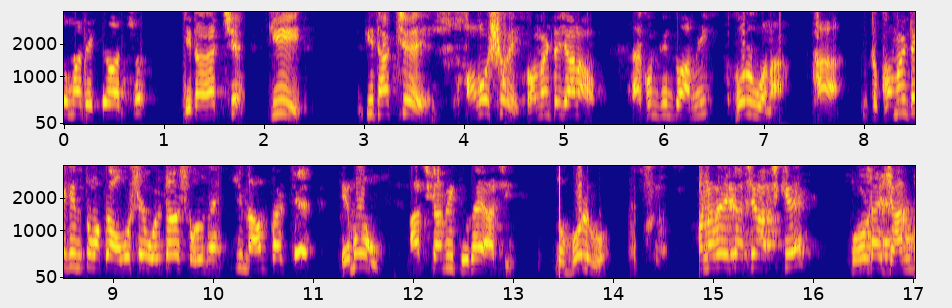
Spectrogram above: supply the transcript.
তোমরা দেখতে পাচ্ছ, যেটা হচ্ছে কি? কি থাকছে? অবশ্যই কমেন্টে জানাও। এখন কিন্তু আমি বলব না। হ্যাঁ তো কমেন্টে কিন্তু তোমাকে অবশ্যই বলতে হবে শোরুমে কি নাম থাকছে এবং আজকে আমি কোথায় আছি। তো বলব, ওনাদের কাছে আজকে পুরোটাই জানব,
